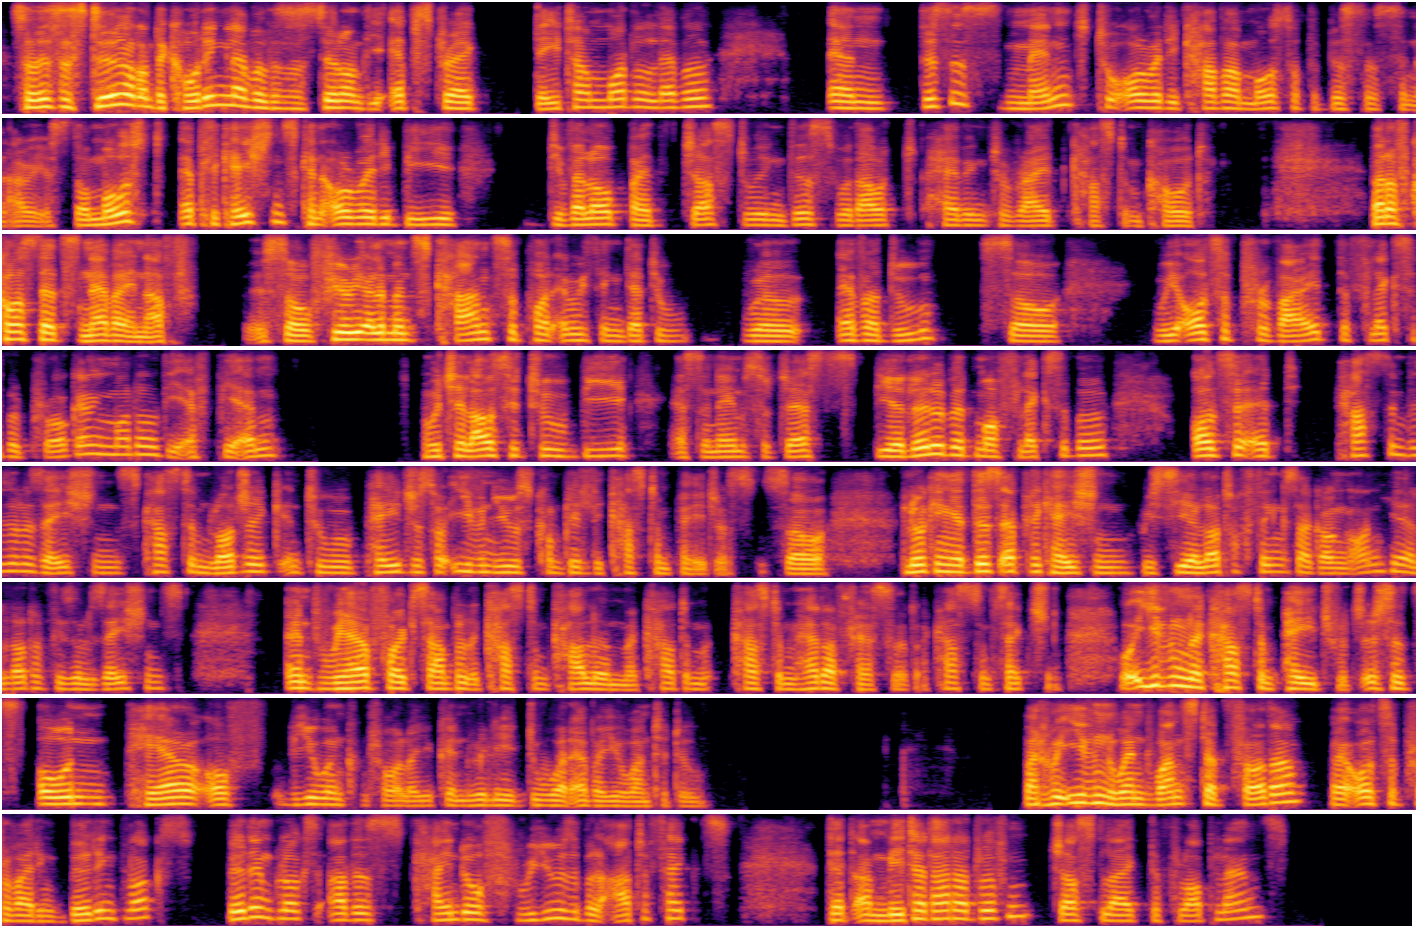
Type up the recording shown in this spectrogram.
So this is still not on the coding level. This is still on the abstract data model level. And this is meant to already cover most of the business scenarios. So most applications can already be developed by just doing this without having to write custom code. But of course, that's never enough. So Fiori Elements can't support everything that you will ever do. So we also provide the flexible programming model, the FPM, which allows you to be, as the name suggests, be a little bit more flexible also add custom visualizations, custom logic into pages, or even use completely custom pages. So looking at this application, we see a lot of things are going on here, a lot of visualizations. And we have, for example, a custom column, a custom, custom header facet, a custom section, or even a custom page, which is its own pair of view and controller. You can really do whatever you want to do. But we even went one step further by also providing building blocks. Building blocks are this kind of reusable artifacts that are metadata driven, just like the floor plans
